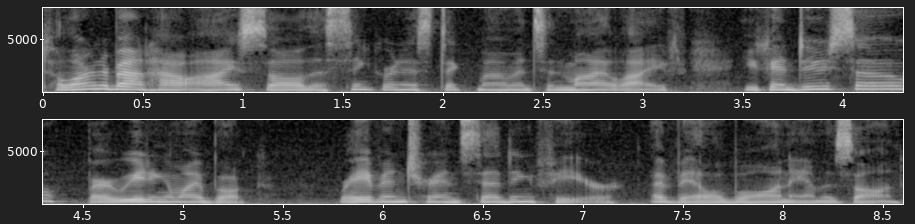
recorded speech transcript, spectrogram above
To learn about how I saw the synchronistic moments in my life, you can do so by reading my book, Raven Transcending Fear, available on Amazon,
